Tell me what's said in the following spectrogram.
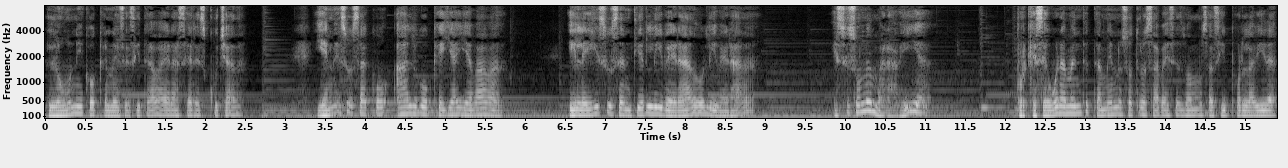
Lo único que necesitaba era ser escuchada. Y en eso sacó algo que ya llevaba y le hizo sentir liberado, liberada. Eso es una maravilla. Porque seguramente también nosotros a veces vamos así por la vida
